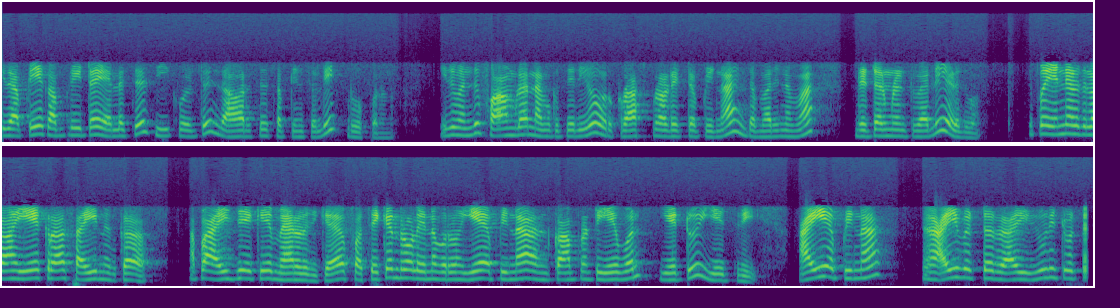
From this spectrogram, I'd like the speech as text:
இது அப்படியே கம்ப்ளீட்டாக எல்ஹெச்எஸ் ஈக்குவல் டு இந்த ஆர்எஸ்எஸ் அப்படின்னு சொல்லி ப்ரூவ் பண்ணணும். இது வந்து ஃபார்முலா நமக்கு தெரியும். ஒரு கிராஸ் ப்ராடக்ட் அப்படின்னா இந்த மாதிரி நம்ம டிட்டர்மினன்ட் வேல்யூ எழுதுவோம். இப்போ என்ன எழுதலாம்? ஏ கிராஸ் ஐன்னு இருக்கா? அப்போ ஐஜேக்கே மேலே எழுதிக்க. இப்போ செகண்ட் ரோல் என்ன வரும்? ஏ அப்படின்னா component A one A two A three I அப்படின்னா I vector I unit vector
